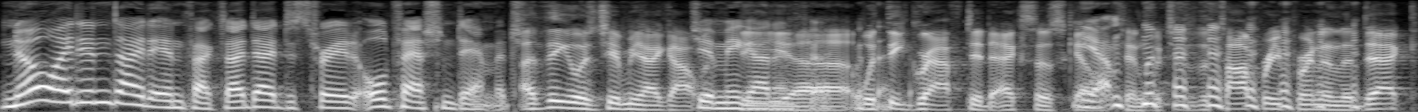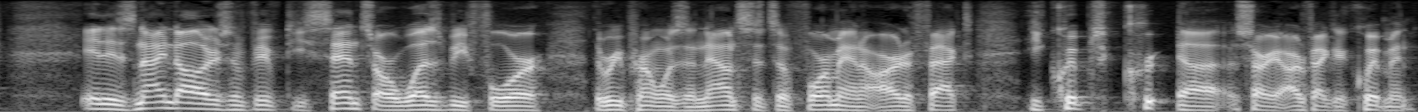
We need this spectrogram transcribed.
No, I didn't die to infect. I died to straight old fashioned damage. I think it was Jimmy I got Jimmy with got the, uh, with with the grafted exoskeleton, which is the top reprint in the deck. It is nine dollars and fifty cents, or was before the reprint was announced. It's a four mana artifact equipped. Uh, sorry, artifact equipment.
